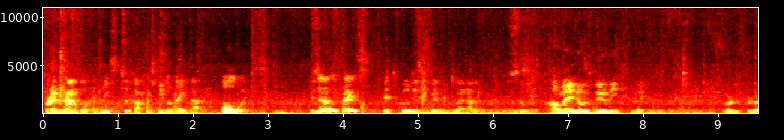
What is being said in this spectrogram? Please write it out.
for example, at least two copies of the data always. If the node fails, it will distribute it to another. So how many nodes do you need like for the, for the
